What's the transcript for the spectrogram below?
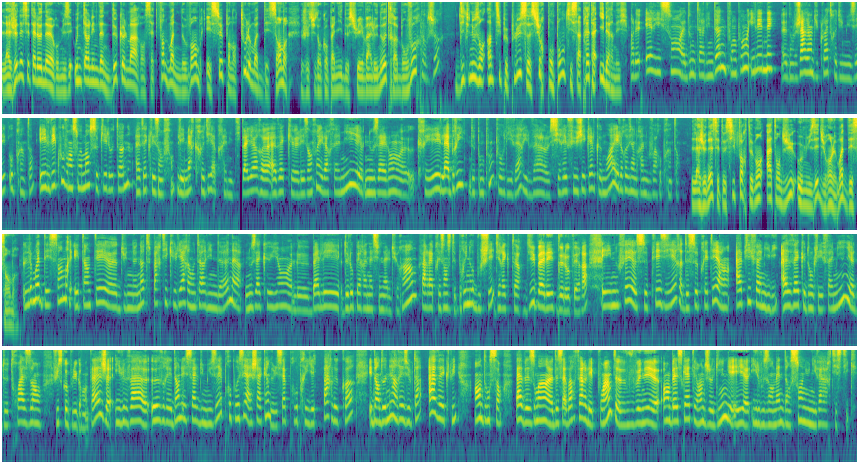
La jeunesse est à l'honneur au musée Unterlinden de Colmar en cette fin de mois de novembre et ce pendant tout le mois de décembre. Je suis en compagnie de Sueva Le Nôtre. Bonjour. Bonjour. Dites-nous en un petit peu plus sur Pompon qui s'apprête à hiberner. le hérisson euh, d'Unterlinden, Pompon, il est né euh, dans le jardin du cloître du musée au printemps et il découvre en ce moment ce qu'est l'automne avec les enfants les mercredis après-midi. D'ailleurs, euh, avec les enfants et leurs familles, nous allons créer l'abri de Pompon pour l'hiver. Il va s'y réfugier quelques mois et il reviendra nous voir au printemps. La jeunesse est aussi fortement attendue au musée durant le mois de décembre. Le mois de décembre est teinté d'une note particulière à Unterlinden nous accueillons le ballet de l'Opéra national du Rhin par la présence de Bruno Boucher, directeur du ballet de l'Opéra, et il nous fait euh, ce plaisir de se prêter à un Happy Family avec donc les familles de 3 ans jusqu'au plus grand âge. Il va euh, œuvrer dans les salles du musée, proposer à chacun de les s'approprier par le corps et d'en donner un résultat avec lui en dansant. Pas besoin euh, de savoir faire les pointes, vous venez en basket et en jogging et il vous emmène dans son univers artistique.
